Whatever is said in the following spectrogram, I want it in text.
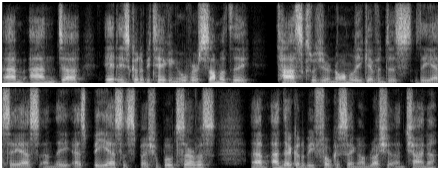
um, and uh, it is going to be taking over some of the tasks which are normally given to the SAS and the SBS, a special boat service, um, and they're going to be focusing on Russia and China.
